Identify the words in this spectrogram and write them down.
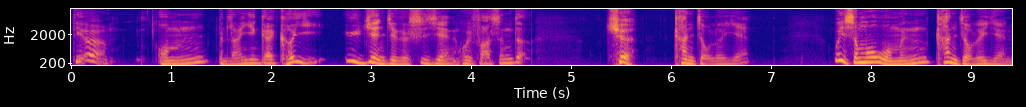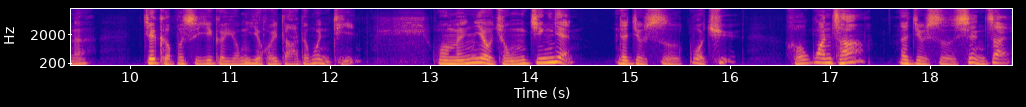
第二，我们本来应该可以预见这个事件会发生的，却看走了眼。为什么我们看走了眼呢？这可不是一个容易回答的问题。我们要从经验，那就是过去，和观察，那就是现在，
